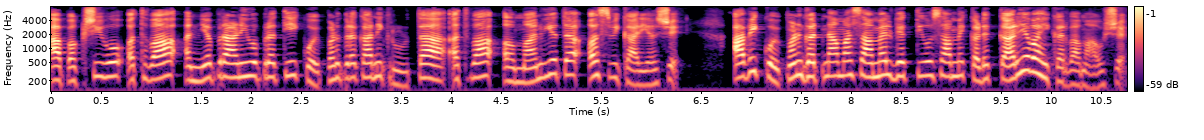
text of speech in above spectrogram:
આ પક્ષીઓ અથવા અન્ય પ્રાણીઓ પ્રત્યે કોઈપણ પ્રકારની ક્રૂરતા અથવા અમાનવીયતા અસ્વીકાર્ય છે. આવી કોઈપણ ઘટનામાં સામેલ વ્યક્તિઓ સામે કડક કાર્યવાહી કરવામાં આવશે.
